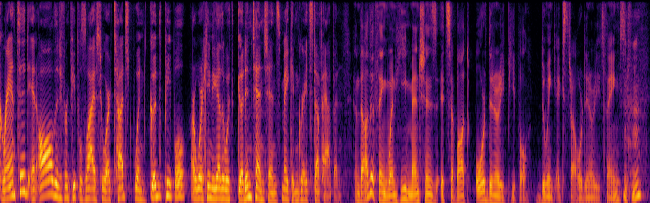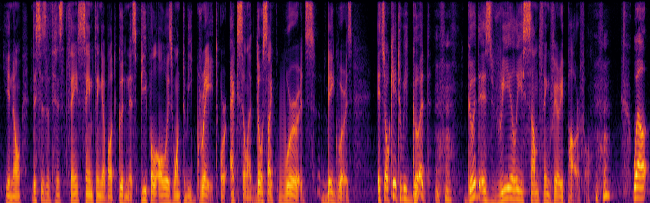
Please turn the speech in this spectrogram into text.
granted, and all the different people's lives who are touched when good people are working together with good intentions, making great stuff happen. And the other thing, when he mentions it's about ordinary people doing extraordinary things, mm-hmm. you know, this is the same thing about goodness. People always want to be great or excellent, those like words, big words. It's okay to be good. Mm-hmm good is really something very powerful. Mm-hmm. Well,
